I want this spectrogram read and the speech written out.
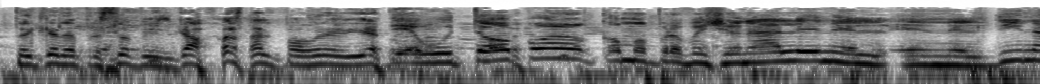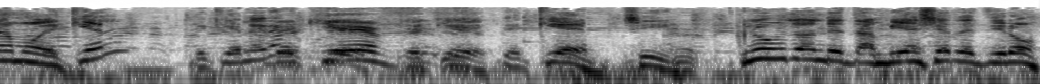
Estoy que le presto mis gafas al pobre viejo. Debutó por- como profesional en el, en el Dinamo de quién? ¿De quién era? De Kiev. De Kiev. De Kiev, sí. Club donde también se retiró.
